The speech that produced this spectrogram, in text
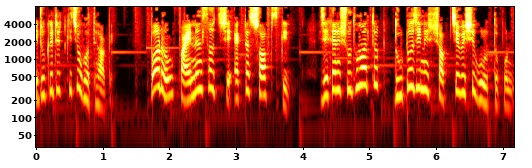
এডুকেটেড কিছু হতে হবে। বরং ফাইন্যান্স হচ্ছে একটা সফট স্কিল যেখানে শুধুমাত্র দুটো জিনিস সবচেয়ে বেশি গুরুত্বপূর্ণ।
